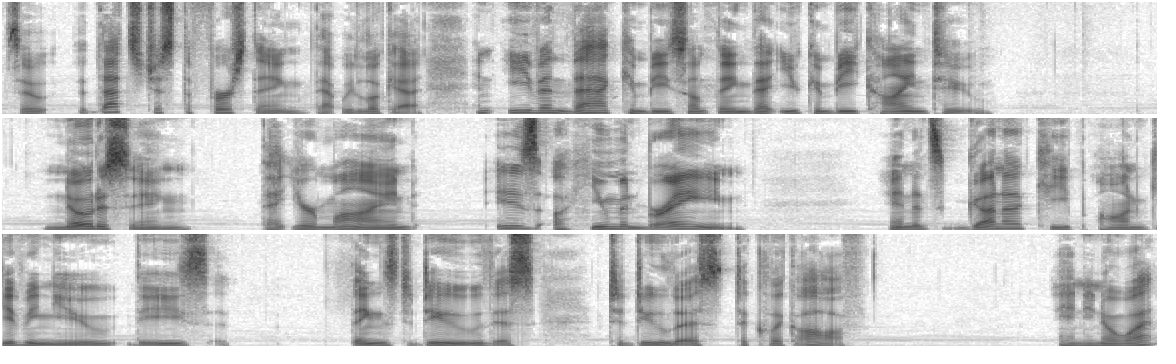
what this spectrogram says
So that's just the first thing that we look at. And even that can be something that you can be kind to. Noticing that your mind is a human brain and it's gonna keep on giving you these things to do, this to do list to click off. And you know what?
